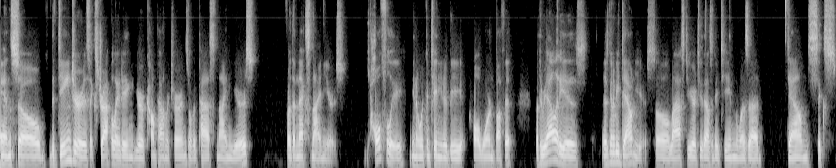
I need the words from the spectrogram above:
And so the danger is extrapolating your compound returns over the past nine years for the next nine years. Hopefully, you know, we continue to be all Warren Buffett, but the reality is there's going to be down years. So last year, 2018, was a down six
